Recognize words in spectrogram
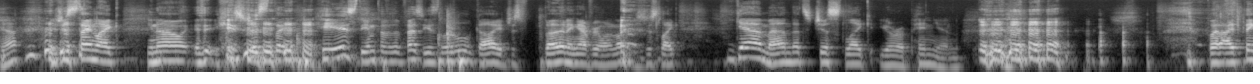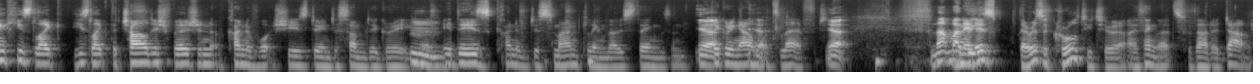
Yeah, it's just saying like you know he's just the, he is the imp of the perverse. He's the little guy just burning everyone up. He's just like, yeah, man, that's just like your opinion. but I think he's like he's like the childish version of kind of what she's doing to some degree. Mm. It is kind of dismantling those things and Yeah, figuring out yeah. what's left. Yeah. And that might And be it is there is a cruelty to it. I think that's without a doubt.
